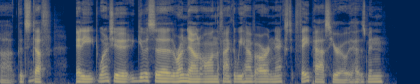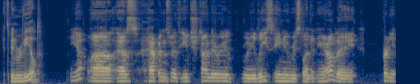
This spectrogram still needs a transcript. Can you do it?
uh, good stuff. Eddie, why don't you give us uh, the rundown on the fact that we have our next Feh Pass hero? It has been it's been revealed. Yep. Uh, as happens with each time they re- release a new Resplendent hero, they pretty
